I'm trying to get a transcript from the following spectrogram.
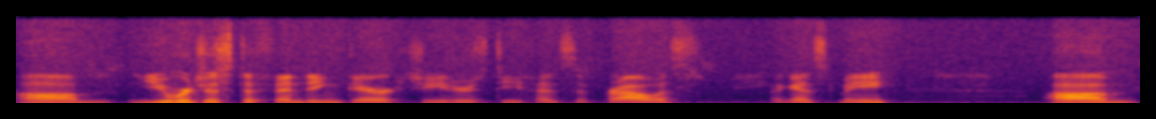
Um, you were just defending Derek Jeter's defensive prowess against me. Um,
